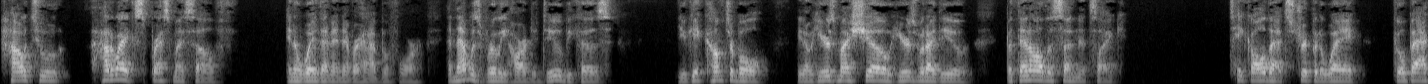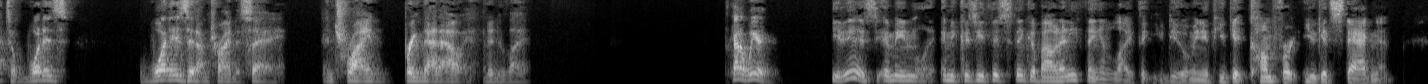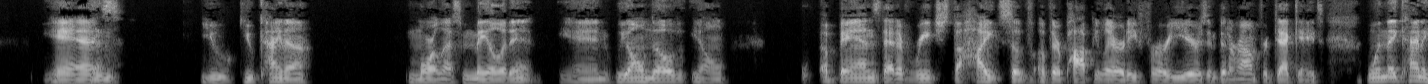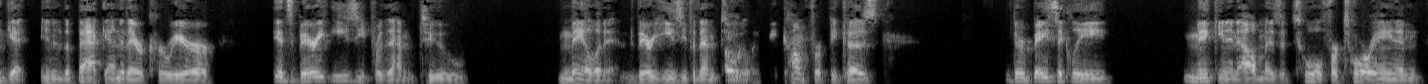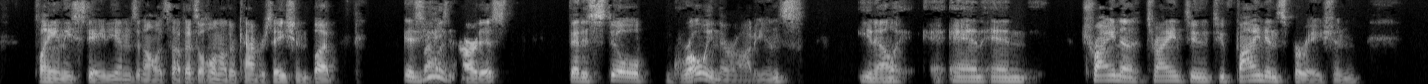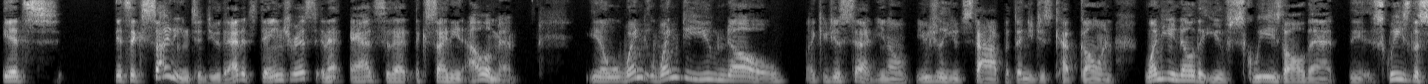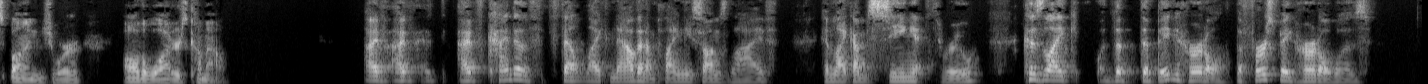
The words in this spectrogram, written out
how to, how do I express myself in a way that I never had before? And that was really hard to do because you get comfortable, you know, here's my show, here's what I do. But then all of a sudden it's like, take all that, strip it away, go back to what is, what is it I'm trying to say and try and bring that out in a new light. It's kind of weird. It is. I mean, I mean, because you just think about anything in life that you do. I mean, if you get comfort, you get stagnant, and Yes. you you kind of more or less mail it in. And we all know, you know, uh, bands that have reached the heights of of their popularity for years and been around for decades. When they kind of get into the back end of their career, it's very easy for them to mail it in. Very easy for them to Totally. be comfort because they're basically making an album as a tool for touring and playing these stadiums and all that stuff. That's a whole nother conversation. But as you as an artist that is still growing their audience, you know, mm-hmm. and and trying to trying to to find inspiration, it's it's exciting to do that. It's dangerous and it adds to that exciting element. You know, when when do you know, like you just said, you know, usually you'd stop, but then you just kept going. When do you know that you've squeezed all that, squeezed the sponge where all the waters come out? I've I've I've kind of felt like now that I'm playing these songs live and like I'm seeing it through cuz like the the big hurdle, the first big hurdle was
